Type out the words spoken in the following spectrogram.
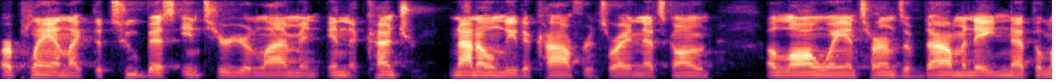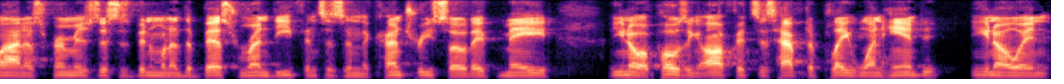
are playing like the two best interior linemen in the country, not only the conference, right? And that's gone a long way in terms of dominating at the line of scrimmage. This has been one of the best run defenses in the country. So they've made, you know, opposing offenses have to play one handed, you know, and,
